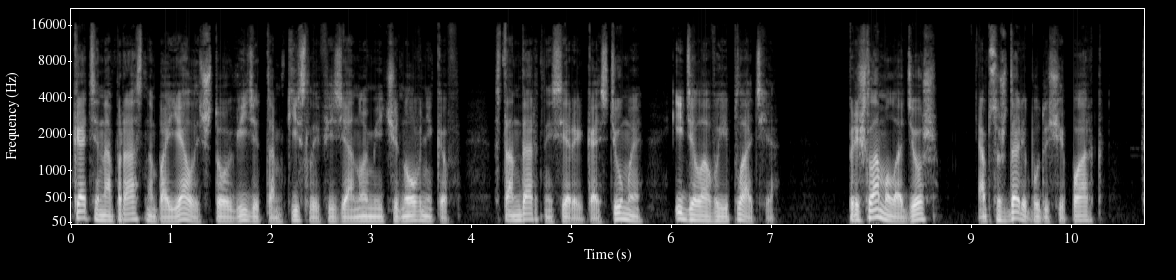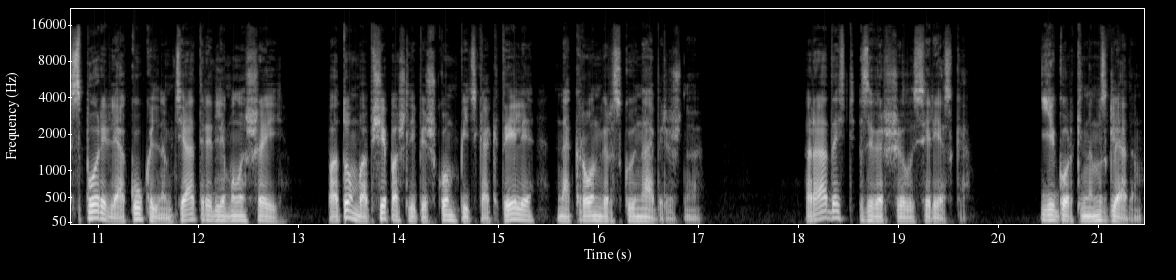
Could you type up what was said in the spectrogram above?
Катя напрасно боялась, что увидит там кислые физиономии чиновников, стандартные серые костюмы и деловые платья. Пришла молодежь, обсуждали будущий парк, спорили о кукольном театре для малышей, Потом вообще пошли пешком пить коктейли на Кронверскую набережную. Радость завершилась резко. Егоркиным взглядом.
